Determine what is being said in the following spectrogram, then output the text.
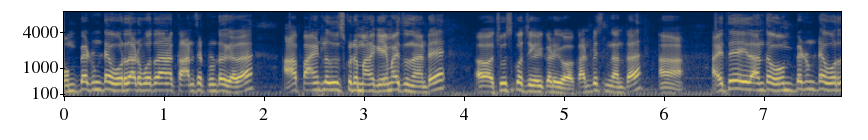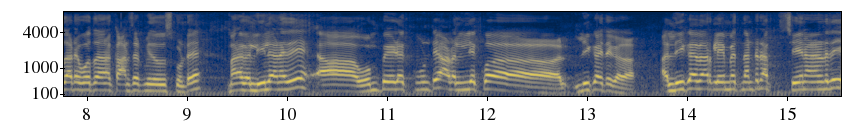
వంపేట ఉంటే వరదాడిపోతుంది అనే కాన్సెప్ట్ ఉంటుంది కదా. ఆ పాయింట్లో చూసుకుంటే మనకి ఏమవుతుందంటే చూసుకోవచ్చు ఇక్కడ కనిపిస్తుంది అంతా. అయితే ఇదంతా వంపేట ఉంటే వరదాడిపోతుంది అనే కాన్సెప్ట్ మీద చూసుకుంటే మనకు నీళ్ళు అనేది వంపేడు ఎక్కువ ఉంటే ఆడ నీళ్ళు ఎక్కువ లీక్ అవుతాయి కదా. ఆ లీక్ అయ్యే వరకు ఏమవుతుందంటే నాకు చేను అనేది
